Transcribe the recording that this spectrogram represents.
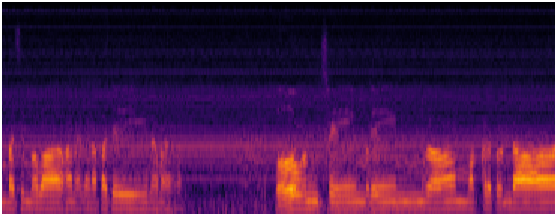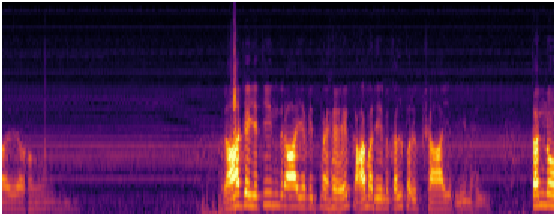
साम्बसिंहवाहनगणपते नमः। ॐ श्रीं ह्रीं राम वक्रतुण्डाय राजयतीन्द्राय विद्महे कामधेनुकल्पवृक्षाय धीमहि। तन्नो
